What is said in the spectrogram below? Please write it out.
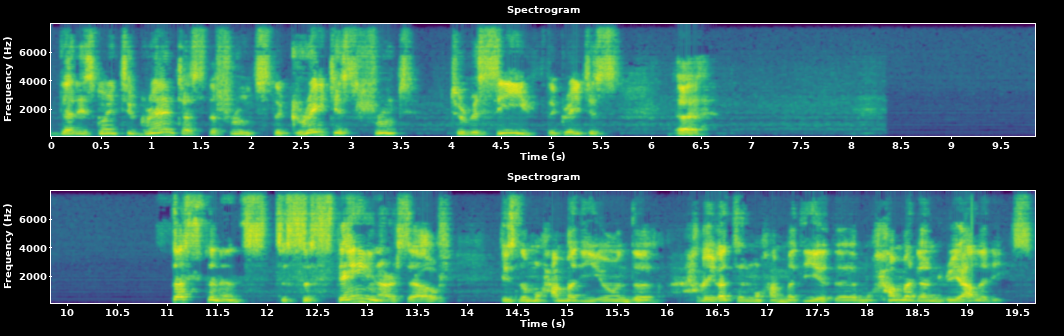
that is going to grant us the fruits, the greatest fruit to receive the greatest uh, sustenance to sustain ourselves is the Muhammadiyun, the haqiqat al-Muhammadiyya, the Muhammadan realities.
